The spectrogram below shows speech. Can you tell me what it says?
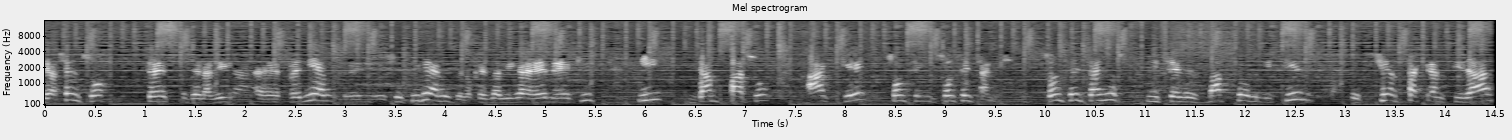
de ascenso, tres de la Liga eh, Premier, de sus filiales, de lo que es la Liga MX, y dan paso a que son, son seis años. Son seis años y se les va a permitir cierta cantidad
